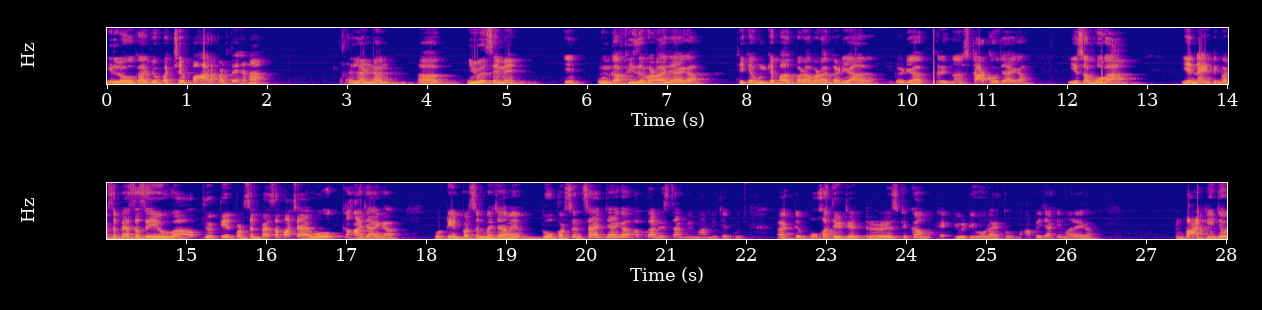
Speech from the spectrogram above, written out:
इन लोगों का जो बच्चे बाहर पढ़ते हैं ना लंदन यूएसए में उनका फीसे बढ़ा जाएगा, ठीक है, उनके पास बड़ा बड़ा गड़िया गड़िया खरीदना स्टार्ट हो जाएगा, ये सब होगा। ये 90 परसेंट पैसा से ये होगा। अब जो 10 परसेंट पैसा बचा है, वो कहाँ जाएगा? वो 10 परसेंट बचा में, दो परसेंट शायद जाएगा अफ़गानिस्तान में। मान लीजिए कुछ एक्टिव बहुत ही टेररिस्ट का एक्टिविटी हो रहा है तो वहाँ पे जाके मारेगा। बाकी जो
